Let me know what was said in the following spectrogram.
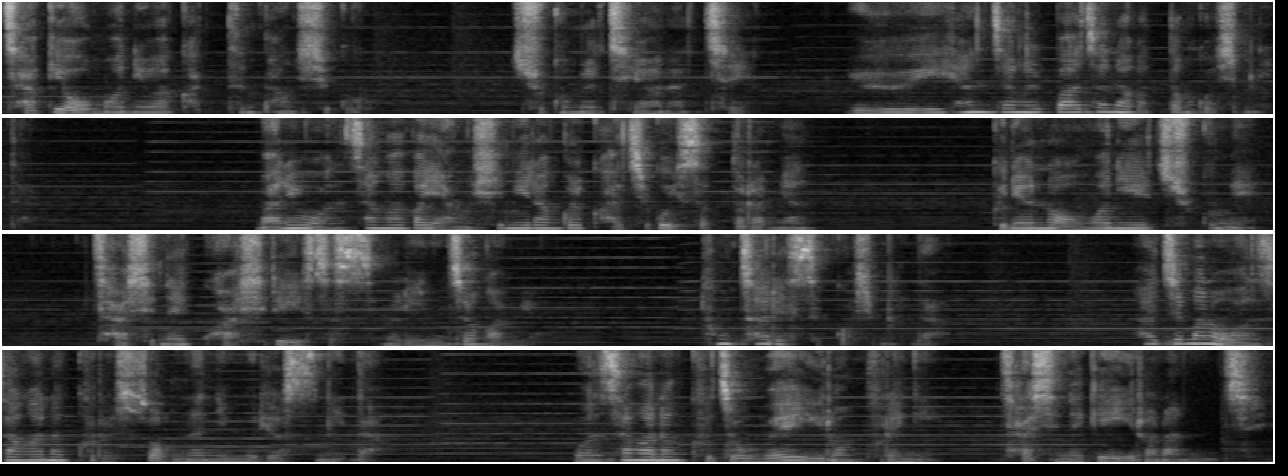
자기 어머니와 같은 방식으로 죽음을 재현한 채 유유히 현장을 빠져나갔던 것입니다. 만일 원상아가 양심이란 걸 가지고 있었더라면 그녀는 어머니의 죽음에 자신의 과실이 있었음을 인정하며 통찰했을 것입니다. 하지만 원상아는 그럴 수 없는 인물이었습니다. 원상아는 그저 왜 이런 불행이 자신에게 일어났는지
